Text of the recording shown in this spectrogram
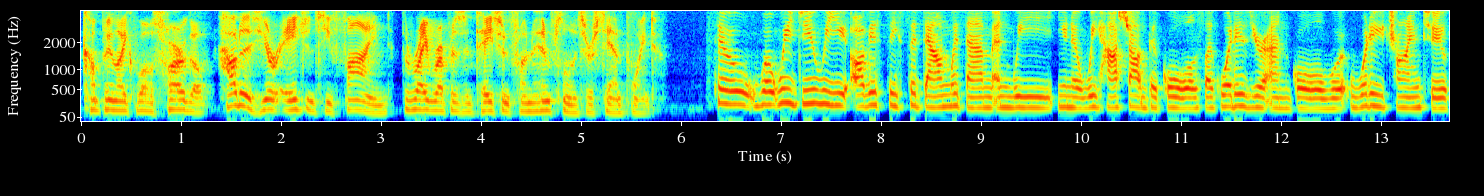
company like Wells Fargo, how does your agency find the right representation from an influencer standpoint? So what we do, we obviously sit down with them and we, you know, we hash out the goals. Like, what is your end goal? What, are you trying to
